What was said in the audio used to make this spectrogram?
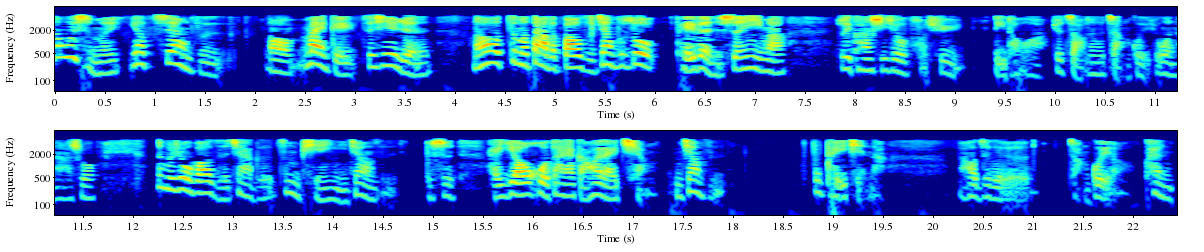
那为什么要这样子哦卖给这些人？然后这么大的包子，这样不是做赔本生意吗？所以康熙就跑去里头啊，就找那个掌柜，就问他说，那个肉包子的价格这么便宜，你这样子。不是还吆喝大家赶快来抢，你这样子不赔钱呐、然后这个掌柜啊，看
